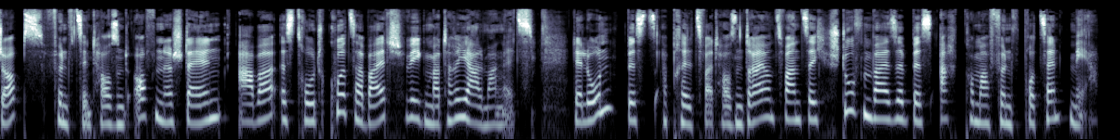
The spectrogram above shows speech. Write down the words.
Jobs 15.000 offene Stellen, aber es droht Kurzarbeit wegen Materialmangels. Der Lohn bis April 2023 stufenweise bis 8,5 Prozent mehr.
